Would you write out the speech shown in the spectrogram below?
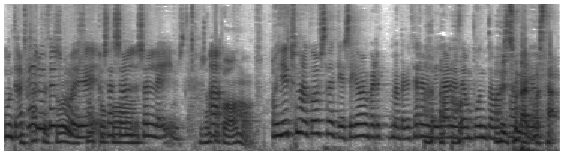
Un traje de luces muy gay. O sea, son, son lames. Es un Ah, poco homo. Hoy he hecho una cosa que sí que me, ape- me apetece reivindicar desde un punto más He hecho una cosa.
